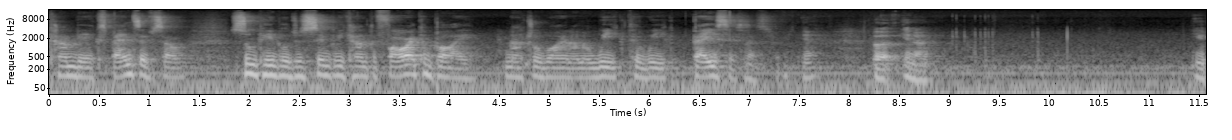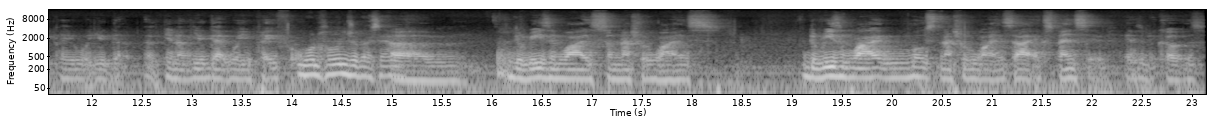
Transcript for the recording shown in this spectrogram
can be expensive, so some people just simply can't afford to buy natural wine on a week to week basis. That's true. Yeah, but you know, you pay what you get. Uh, you know, you get what you pay for. One hundred percent. Um, the reason why some natural wines, the reason why most natural wines are expensive is because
